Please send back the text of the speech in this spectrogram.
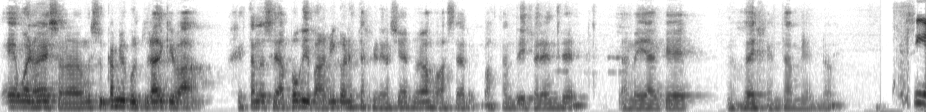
eh, bueno, eso, ¿no? es un cambio cultural que va gestándose de a poco y para mí con estas generaciones nuevas va a ser bastante diferente la medida en que nos dejen también, ¿no? Sí,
